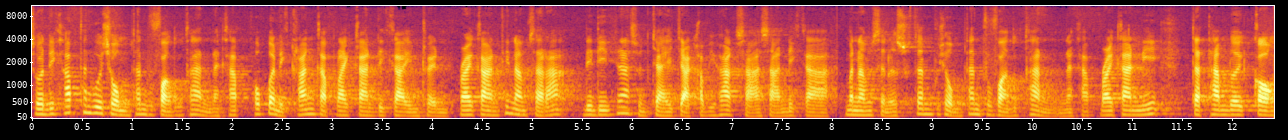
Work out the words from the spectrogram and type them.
สวัสดีครับ ท่านผู้ชมท่านผู้ฟังทุกท่านนะครับ พบกันอีกครั้งกับรายการดีกาอินเทรนด์รายการที่นำสาระดีๆ ที่น่าสนใจจากคำพิพากษาศาลฎีกา มานำเสนอสู่ท่านผู้ชม ท่านผู้ฟังทุกท่านนะครับรายการนี้จัดทำโดยกอง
